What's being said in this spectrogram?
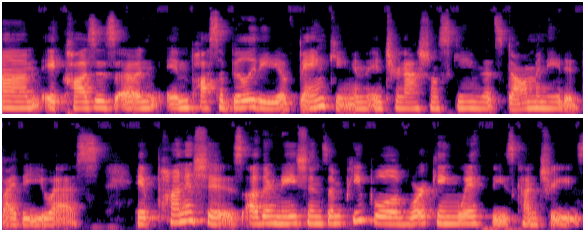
um, it causes an impossibility of banking in the international scheme that's dominated by the US. It punishes other nations and people of working with these countries.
